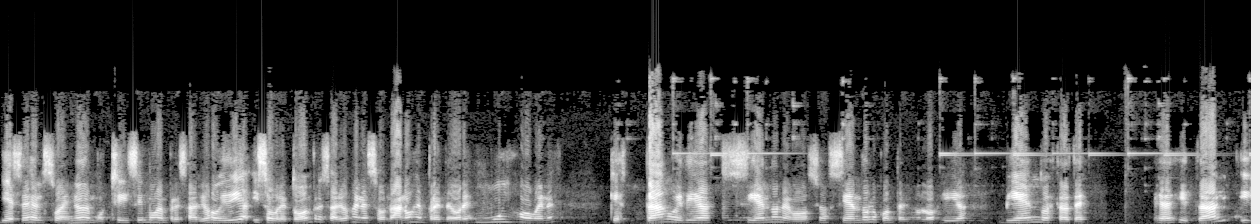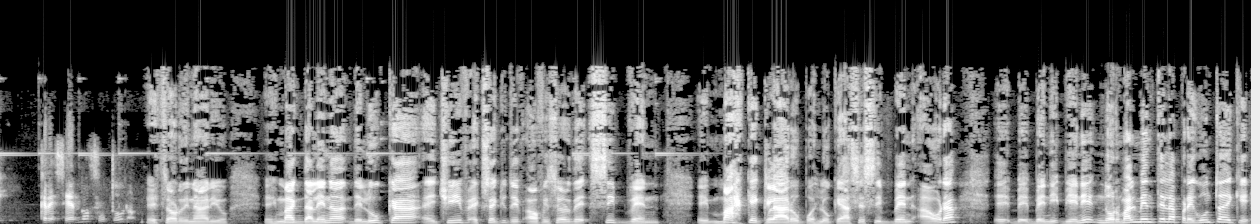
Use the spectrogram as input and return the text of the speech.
Y ese es el sueño de muchísimos empresarios hoy día y sobre todo empresarios venezolanos, emprendedores muy jóvenes que están hoy día haciendo negocios, haciéndolo con tecnología, viendo estrategia digital y creciendo futuro. Extraordinario. Es Magdalena de Luca, eh, Chief Executive Officer de Zipven. Eh, más que claro, pues lo que hace Zipven. Ahora eh, viene normalmente la pregunta de que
